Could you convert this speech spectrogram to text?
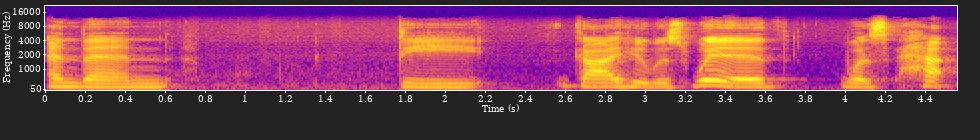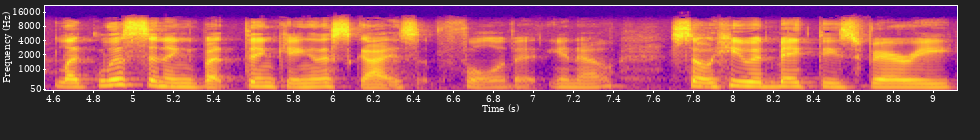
And then the guy who was with was ha- like listening but thinking this guy's full of it you know? So he would make these very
